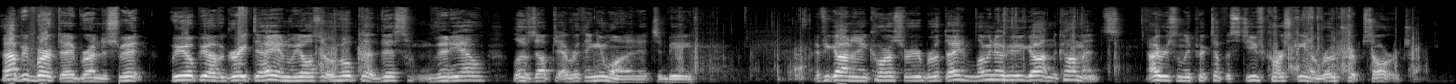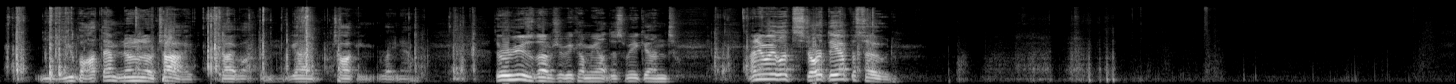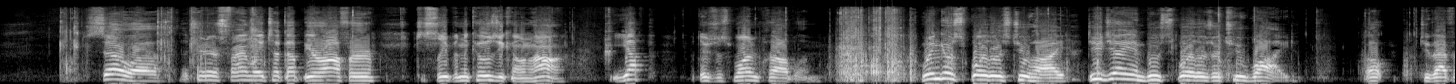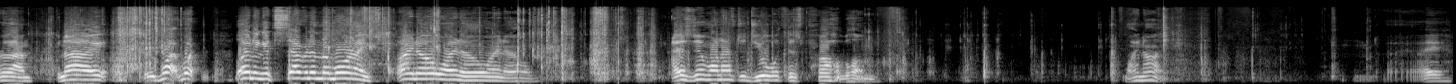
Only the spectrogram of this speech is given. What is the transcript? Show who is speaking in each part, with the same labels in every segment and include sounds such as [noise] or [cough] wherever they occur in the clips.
Speaker 1: Happy birthday, Brenda Schmidt. We hope you have a great day, and we also hope that this video lives up to everything you wanted it to be. If you got any cars for your birthday, let me know who you got in the comments. I recently picked up a Steve Karski and a Road Trip Sarge. You, bought them? No, no, no, Ty. Ty bought them. The guy talking right now. The reviews of them should be coming out this weekend. Anyway, let's start the episode. So, uh, the tuners finally took up your offer to sleep in the cozy cone, huh? Yup, but there's just one problem. Wingo spoilers too high, DJ and Boost spoilers are too wide. Oh, too bad for them. Good night. What, what? Lightning, it's 7 in the morning! I know, I know, I know. I just didn't want to have to deal with this problem. Why not? I...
